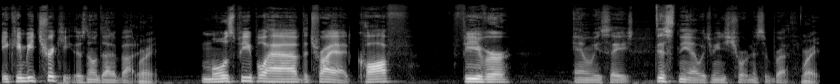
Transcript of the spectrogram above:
it can be tricky. There's no doubt about it. right. Most people have the triad: cough, fever, and we say dyspnea, which means shortness of breath. Right.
